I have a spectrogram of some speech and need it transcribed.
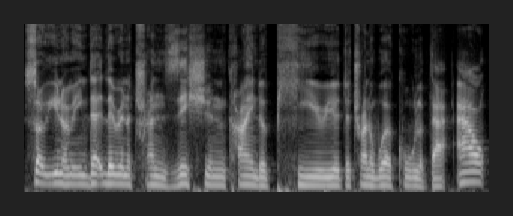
So, you know, I mean, they're, they're in a transition kind of period. They're trying to work all of that out.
